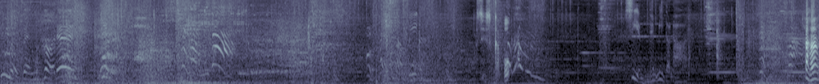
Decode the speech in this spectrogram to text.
Me vengaré. Se escapó. Siente mi dolor. Ajá.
